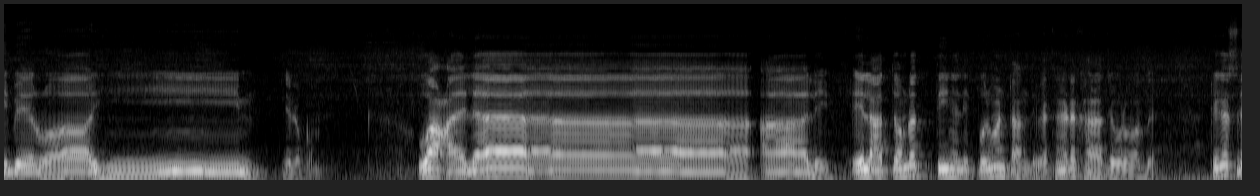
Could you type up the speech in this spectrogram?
ইব্রাহিম। এরকম। ওয়ালা আলিফ এই লাত তো আমরা তিন আলিফ পরিমাণ টান দেবো। এখানে একটা খারাপ জবর হবে। ঠিক আছে?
